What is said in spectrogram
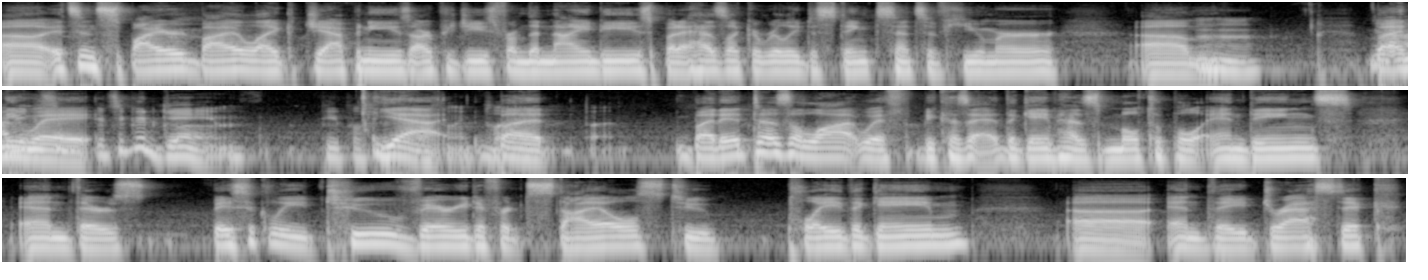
uh, it's inspired by like Japanese RPGs from the '90s, but it has like a really distinct sense of humor. Um, But Yeah, I mean, anyway, it's, a, it's a good game. People Yeah, but- it, but but it does a lot with because the game has multiple endings and there's basically two very different styles to play the game uh, and they drastic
